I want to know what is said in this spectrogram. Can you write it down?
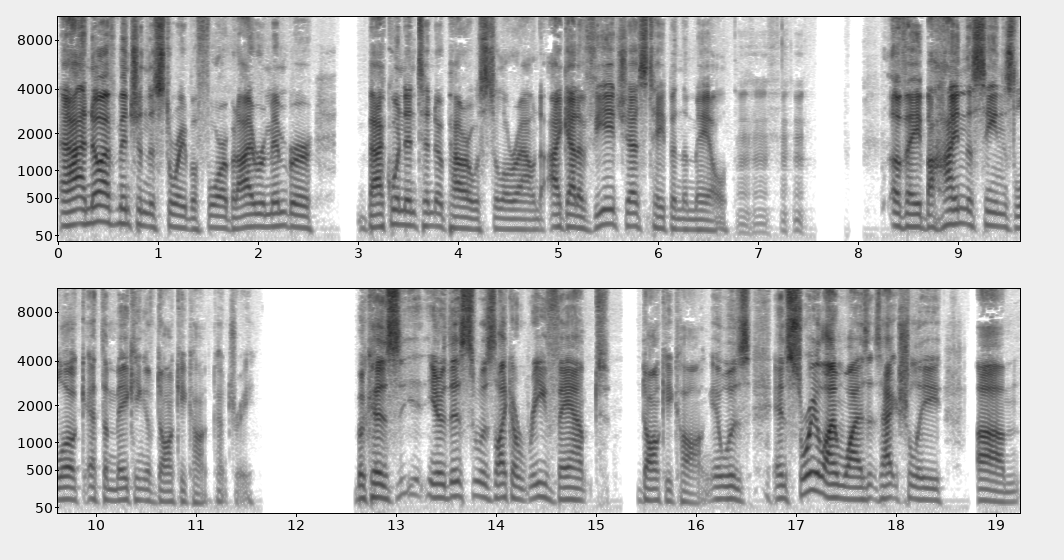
And I know I've mentioned this story before, but I remember back when Nintendo Power was still around, I got a VHS tape in the mail mm-hmm. of a behind the scenes look at the making of Donkey Kong Country. Because you know, this was like a revamped Donkey Kong. It was and storyline wise, it's actually um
